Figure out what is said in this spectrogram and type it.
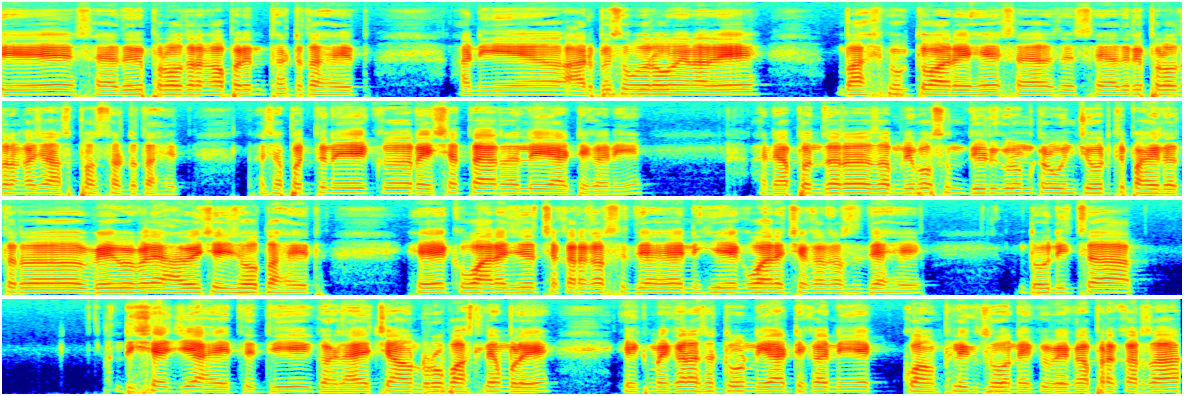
ते सह्याद्री पर्वतरांगापर्यंत थटत आहेत आणि अरबी समुद्रावरून येणारे बाष्पयुक्त वारे हे सह्या सह्याद्री पर्वतरांगाच्या आसपास थटत आहेत. अशा पद्धतीने एक रेषा तयार झाली या ठिकाणी. आणि आपण जर जमिनीपासून दीड किलोमीटर उंचीवरती पाहिलं तर वेगवेगळ्या वेगवेगळे हवेचे झोत आहेत. हे एक वाऱ्याची चक्राकार स्थिती आहे आणि ही एक वाऱ्याची चक्राकार स्थिती आहे. दोन्हीचा दिशा जी आहे ती ती घड्याळ्याच्या अनुरूप असल्यामुळे एकमेकाला सटवून या ठिकाणी एक कॉन्फ्लिक्ट झोन एक वेगळ्या प्रकारचा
